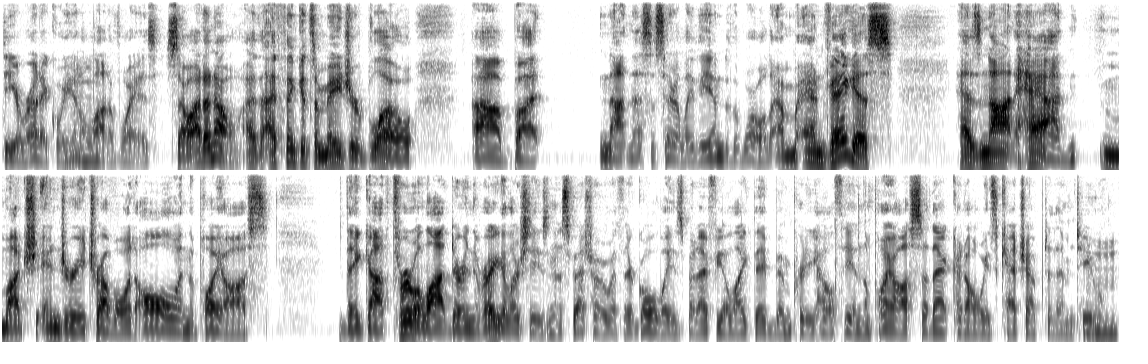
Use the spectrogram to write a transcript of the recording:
theoretically in a lot of ways. So I don't know. I, I think it's a major blow, uh, but not necessarily the end of the world. Um, and Vegas has not had much injury trouble at all in the playoffs. They got through a lot during the regular season, especially with their goalies, but I feel like they've been pretty healthy in the playoffs, so that could always catch up to them too.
